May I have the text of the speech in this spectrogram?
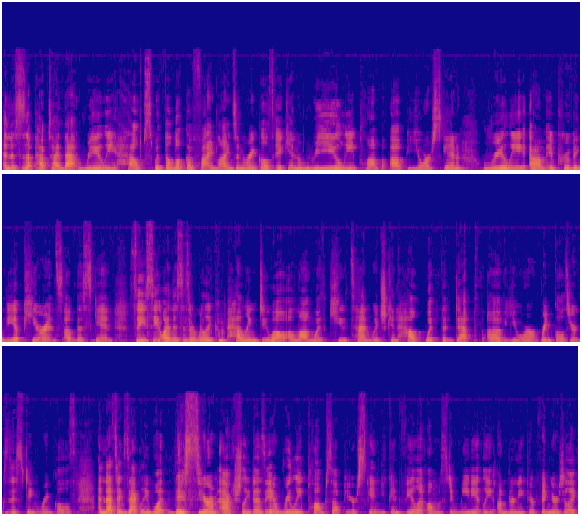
And this is a peptide that really helps with the look of fine lines and wrinkles. It can really plump up your skin, really um, improving the appearance of the skin. So you see why this is a really compelling duo along with Q10, which can help with the depth of your wrinkles, your existing wrinkles. And that's exactly what this serum actually does. It really plumps up your skin. You can feel it almost immediately underneath your fingers. You're like,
